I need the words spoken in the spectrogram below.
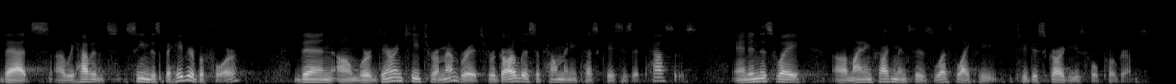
that uh, we haven't seen this behavior before, then um, we're guaranteed to remember it regardless of how many test cases it passes. And in this way, uh, mining fragments is less likely to discard useful programs.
